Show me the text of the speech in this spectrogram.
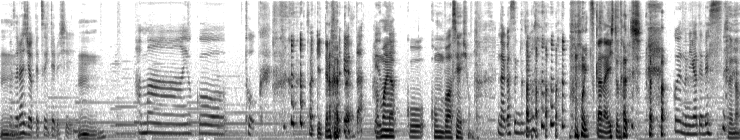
うん。まずラジオってついてるし。うん。浜横トーク。さっき言ってなかった。浜った横コンバーセーション。長すぎじゃん。思いつかない人たち。こういうの苦手です。それな。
